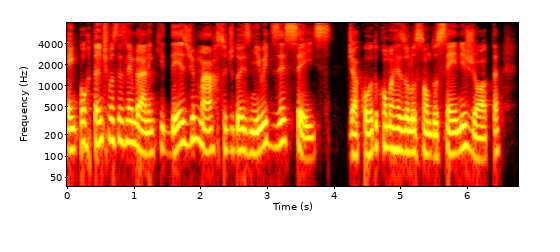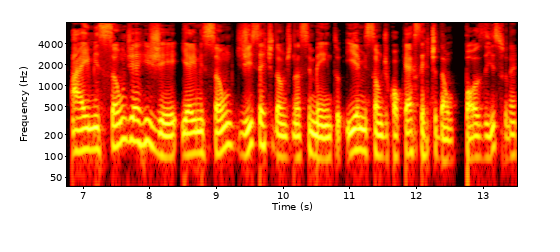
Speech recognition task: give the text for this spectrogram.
é importante vocês lembrarem que desde março de 2016, de acordo com uma resolução do CNJ, a emissão de RG e a emissão de certidão de nascimento e emissão de qualquer certidão pós isso, né?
